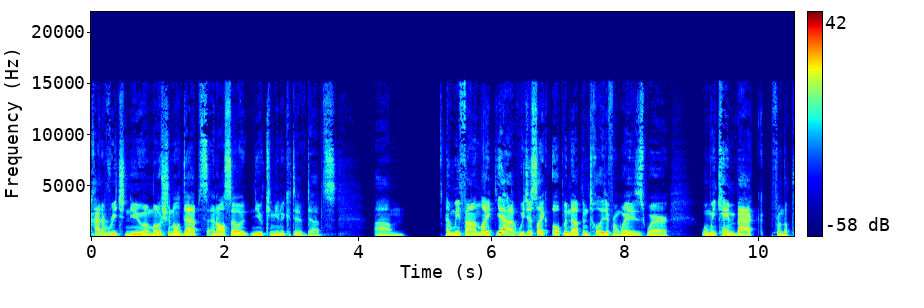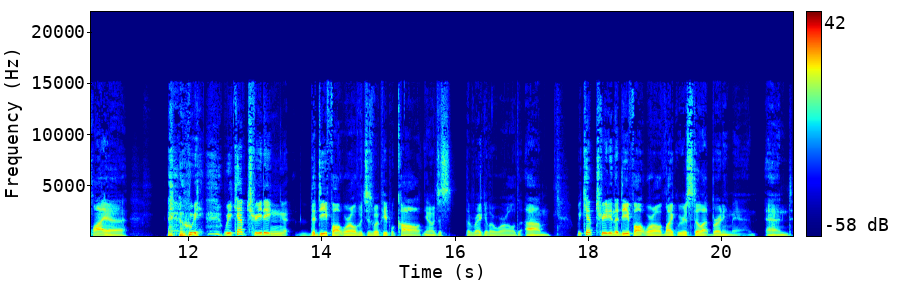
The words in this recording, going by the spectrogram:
kind of reached new emotional depths and also new communicative depths. Um, and we found like, yeah, we just like opened up in totally different ways where when we came back from the playa, we we kept treating the default world, which is what people call, you know, just the regular world. Um, we kept treating the default world like we were still at Burning Man, and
